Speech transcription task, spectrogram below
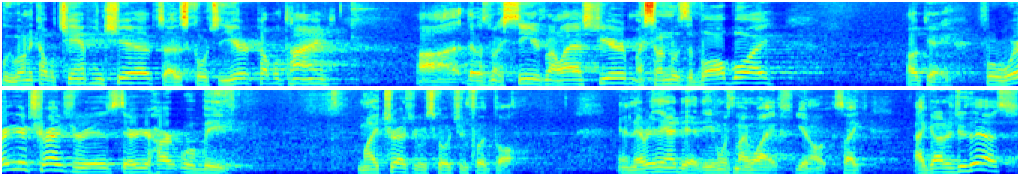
we won a couple championships. I was coach of the year a couple times. Uh, that was my seniors, my last year. My son was the ball boy. Okay, for where your treasure is, there your heart will be. My treasure was coaching football. And everything I did, even with my wife, you know, it's like, I got to do this.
